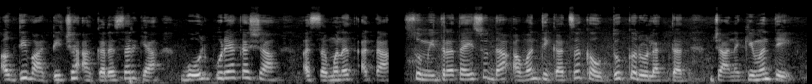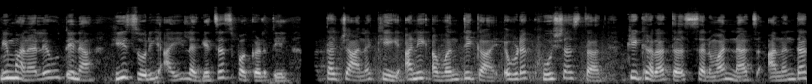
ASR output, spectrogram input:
अगदी वाटीच्या आकारासारख्या गोल पुऱ्या कशा? असं म्हणत आता सुमित्राताईसुद्धा अवंतिकाचं कौतुक करू लागतात. जानकी म्हणते मी म्हणाले होते ना ही चोरी आई लगेचच पकडतील. आता जानकी आणि अवंतिका एवढ्या खुश असतात की घरातच सर्वांनाच आनंदात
